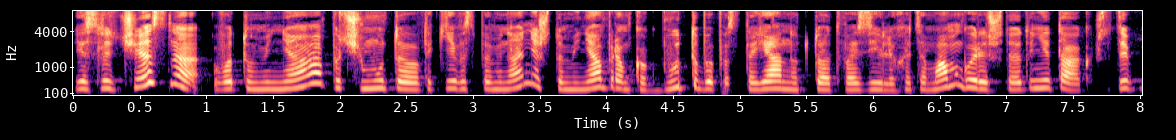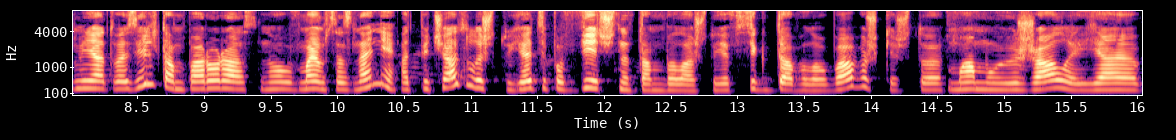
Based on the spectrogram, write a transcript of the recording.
Если честно, вот у меня почему-то такие воспоминания, что меня прям как будто бы постоянно туда отвозили. Хотя мама говорит, что это не так. Что типа меня отвозили там пару раз, но в моем сознании отпечаталось, что я типа вечно там была, что я всегда была у бабушки, что мама уезжала, и я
